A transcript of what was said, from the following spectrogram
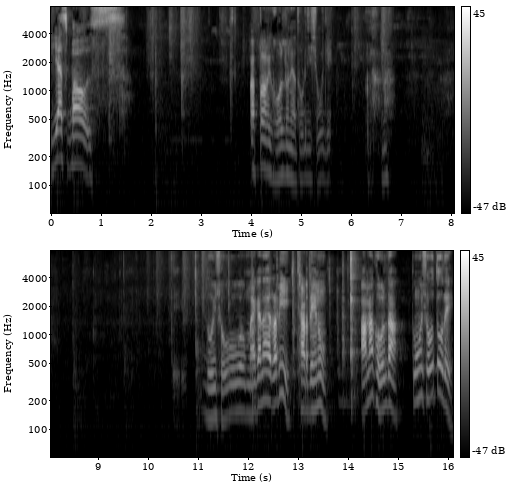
ਯੈਸ ਬੌਸ ਆਪਾਂ ਵੀ ਖੋਲ ਦਿੰਦੇ ਆ ਥੋੜੀ ਜੀ ਸ਼ੂ ਜੀ। ਹਨਾ? ਤੇ ਦੋਈ ਸ਼ੋ ਮੈਂ ਕਹਿੰਦਾ ਰਵੀ ਛੱਡ ਦੇ ਇਹਨੂੰ। ਆ ਮੈਂ ਖੋਲਦਾ ਤੂੰ ਸ਼ੋ ਧੋ ਦੇ।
